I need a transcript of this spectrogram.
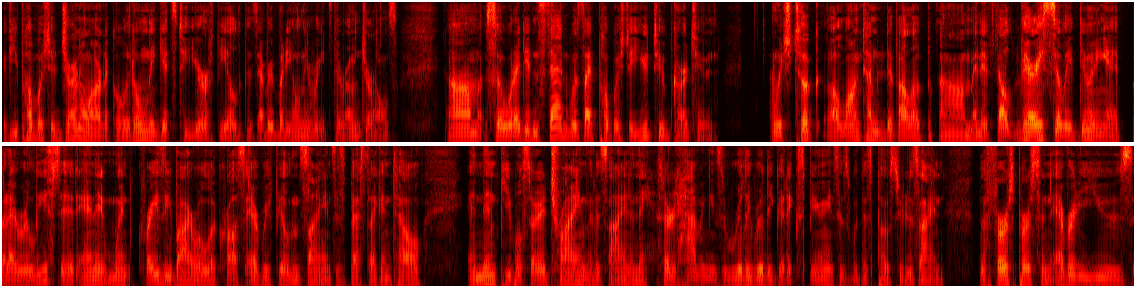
if you publish a journal article, it only gets to your field because everybody only reads their own journals. Um, so what I did instead was I published a YouTube cartoon which took a long time to develop, um, and it felt very silly doing it. But I released it, and it went crazy viral across every field in science, as best I can tell. And then people started trying the design, and they started having these really, really good experiences with this poster design. The first person ever to use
